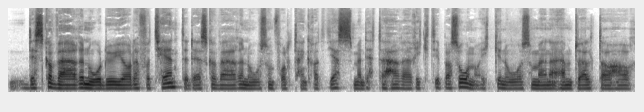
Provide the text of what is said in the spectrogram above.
det, skal være noe du gjør deg fortjent til. Det skal være noe som folk tenker at yes, men dette her er riktig person, og ikke noe som en eventuelt da har,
